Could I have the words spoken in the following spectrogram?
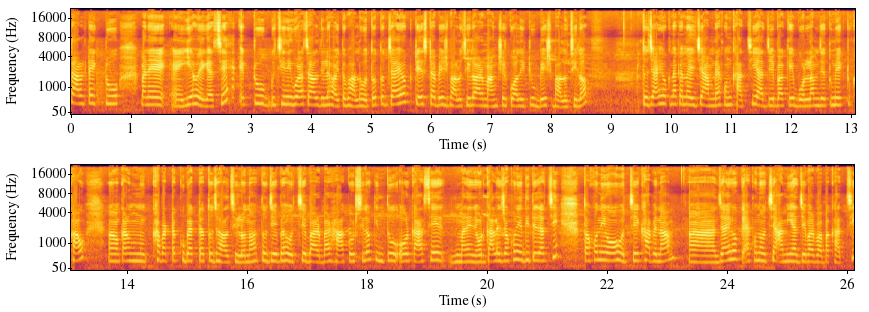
চালটা একটু মানে ইয়ে হয়ে গেছে, একটু চিনি গুঁড়া চাল দিলে হয়তো ভালো হতো। তো যাই হোক টেস্টটা বেশ ভালো ছিল, আর মাংসের কোয়ালিটিও বেশ ভালো ছিল। তো যাই হোক না কেন, এই যে আমরা এখন খাচ্ছি আর জেবাকে বললাম যে তুমি একটু খাও কারণ খাবারটা খুব একটা তো ঝাল ছিল না। তো জেবা হচ্ছে বারবার হা করছিল, কিন্তু ওর কাছে মানে ওর গালে যখনই দিতে যাচ্ছি, তখনই ও হচ্ছে খাবে না। যাই হোক, এখন হচ্ছে আমি আর জেবার বাবা খাচ্ছি।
